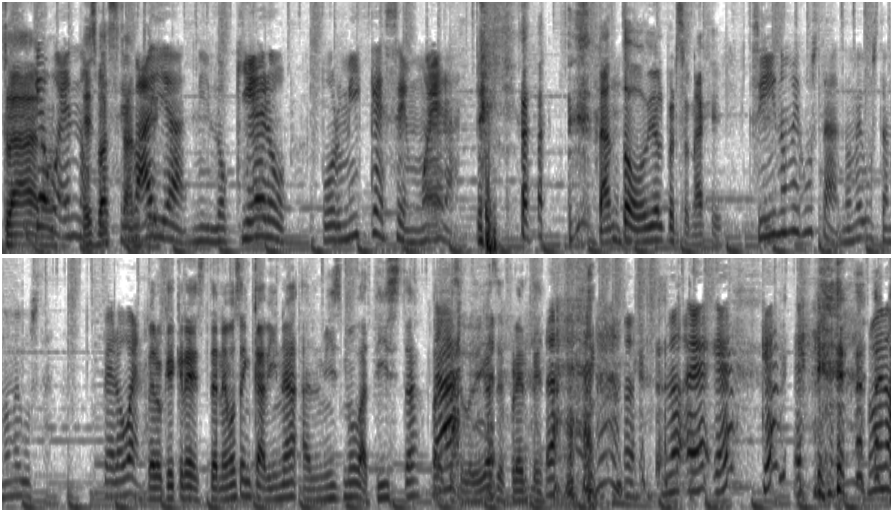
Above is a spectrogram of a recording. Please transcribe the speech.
Claro, Y qué bueno, es que bastante. se vaya, ni lo quiero. Por mí que se muera. Tanto odio al personaje. Sí, no me gusta, no me gusta, no me gusta. Pero bueno. Pero ¿qué crees? Tenemos en cabina al mismo Batista para Ah. que se lo digas de frente. No, ¿eh? ¿eh? ¿Qué? bueno,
